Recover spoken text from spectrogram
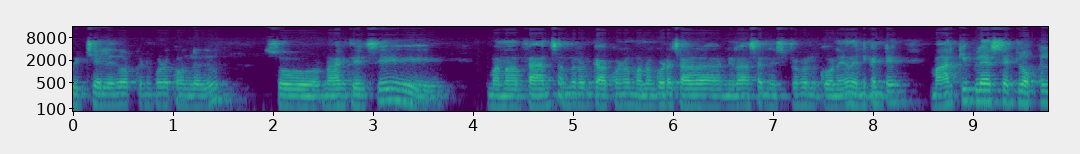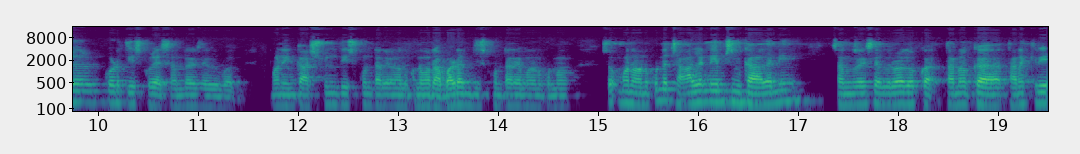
బిట్ చేయలేదు ఒక్కడిని కూడా కొనలేదు. సో నాకు తెలిసి మన ఫ్యాన్స్ అందరం కాకుండా మనం కూడా చాలా నిరాశ నిస్పృహలు కొనేది ఎందుకంటే మార్కీ ప్లేయర్స్ ఎట్లా ఒక్కరు కూడా తీసుకోలేదు సన్ రైజ్ హైదరాబాద్ మనం ఇంకా అశ్విన్ తీసుకుంటారేమో అనుకున్నాం రబాడని తీసుకుంటారేమో అనుకున్నాం. సో మనం అనుకున్న చాలా నేమ్స్ కాదని సన్ రైజ్ హైదరాబాద్ ఒక తన ఒక తనకి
